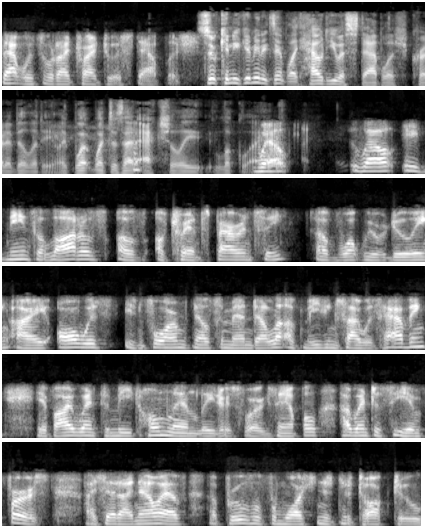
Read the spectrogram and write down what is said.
that was what I tried to establish. So can you give me an example like how do you establish credibility? Like what what does that actually look like? Well, well, it means a lot of of, of transparency of what we were doing. I always informed Nelson Mandela of meetings I was having. If I went to meet homeland leaders, for example, I went to see him first. I said, I now have approval from Washington to talk to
